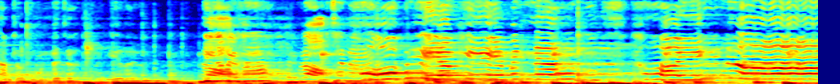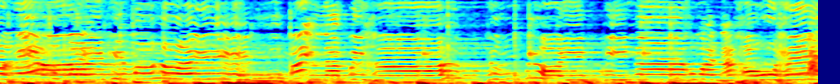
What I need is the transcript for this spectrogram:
นามสกุลนะจ๊ะไม่มีอะไรเลยจริงหรือไหมคะหลอกใช่ไหมโอ้เพียงพี่เป็นนาไทยนาเยที่ไม่ไม่ลักไปหาทั้งปล่อยให้นาเขาว่านเขาแห้ง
